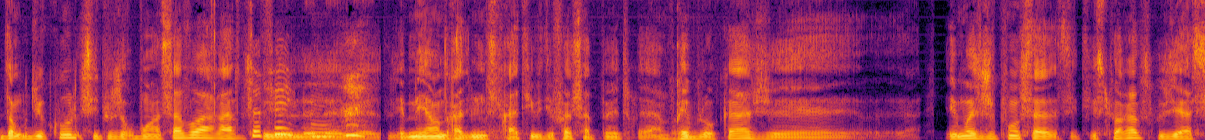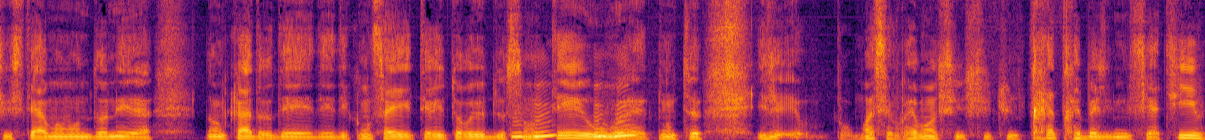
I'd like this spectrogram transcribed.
Donc du coup, c'est toujours bon à savoir. Hein, parce que mm. les méandres administratifs, des fois, ça peut être un vrai blocage. Euh, et moi, je pense à cette histoire-là parce que j'ai assisté à un moment donné euh, dans le cadre des, conseils territoriaux de mm-hmm. santé où, mm-hmm. euh, quand, pour moi, c'est vraiment c'est une très très belle initiative.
